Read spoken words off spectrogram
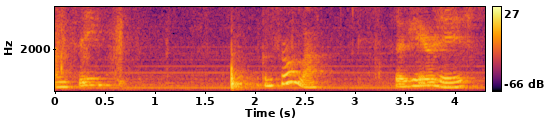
and see the controller. So here it is.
